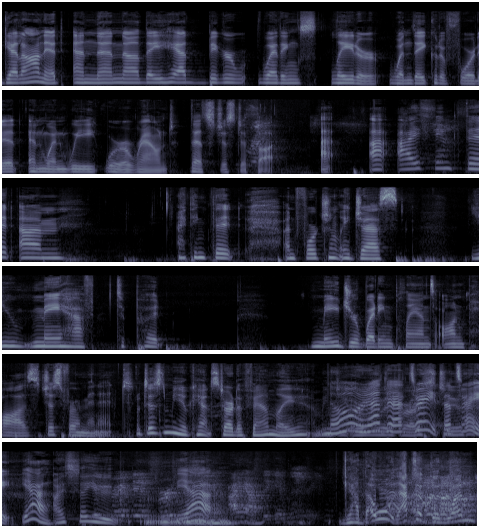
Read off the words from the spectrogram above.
get on it. And then uh, they had bigger weddings later when they could afford it and when we were around. That's just a thought. I, I think that um, I think that unfortunately, Jess, you may have to put major wedding plans on pause just for a minute. It doesn't mean you can't start a family. I mean, No, do- yeah, that's adverse right, that's to- right, yeah. I say you. Yeah. Yeah. That, oh, that's a good one.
